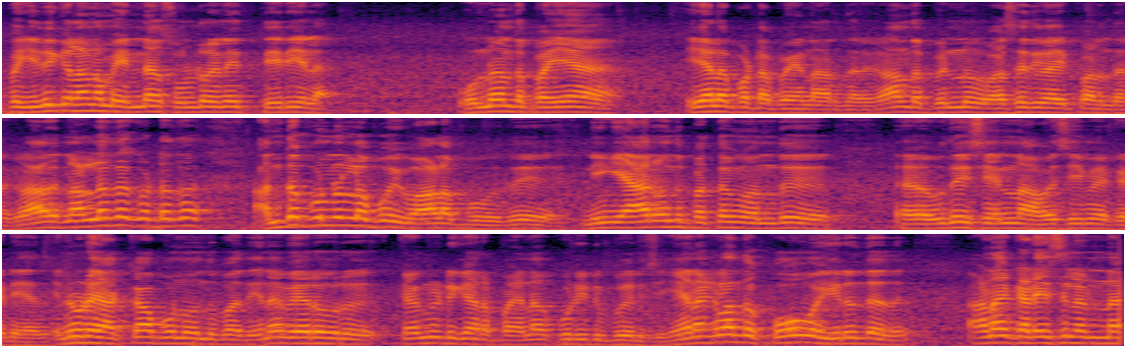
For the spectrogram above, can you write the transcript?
இப்போ இதுக்கெல்லாம் நம்ம என்ன சொல்கிறோன்னே தெரியல. ஒன்று அந்த பையன் ஏழப்பட்ட பையனாக இருந்திருக்கலாம் அந்த பெண்ணு வசதி வாய்ப்பாக இருந்திருக்கலாம். அது நல்லதை கொட்டதோ அந்த பொண்ணுல போய் வாழ போகுது. நீங்கள் யாரும் வந்து பெற்றவங்க வந்து உதவி செய்யணும்னு அவசியமே கிடையாது. என்னுடைய அக்கா பொண்ணு வந்து பார்த்தீங்கன்னா வேற ஒரு கம்யூனிட்டிக்கார பையனாக கூட்டிகிட்டு போயிருச்சு. எனக்கெல்லாம் அந்த கோவம் இருந்தது. ஆனால் கடைசியில் என்ன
